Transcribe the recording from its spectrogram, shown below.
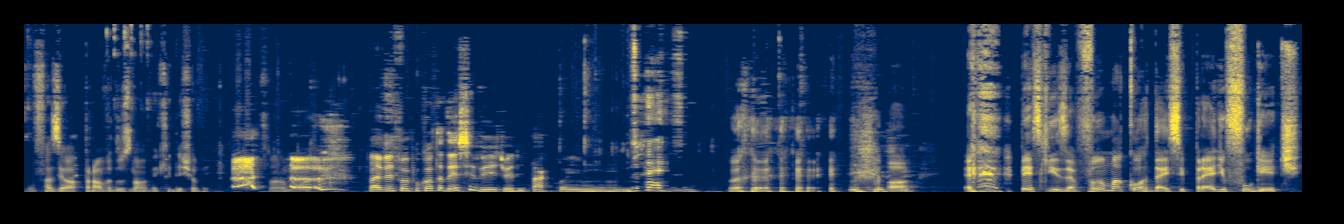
Vou fazer a prova dos nove aqui, deixa eu ver. Vamos. Vai ver, foi por conta desse vídeo. Ele tacou em. um- Ó, pesquisa, vamos acordar esse prédio foguete.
